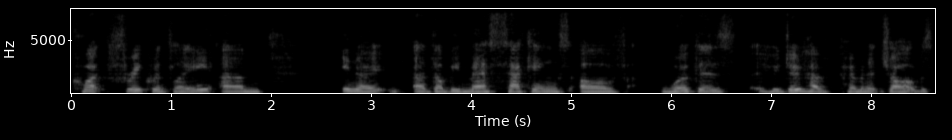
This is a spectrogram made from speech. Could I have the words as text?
quite frequently, um, you know, uh, there'll be mass sackings of workers who do have permanent jobs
